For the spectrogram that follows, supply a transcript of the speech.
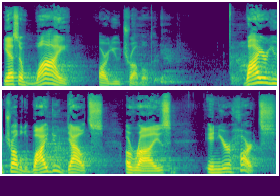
He asked them, Why are you troubled? Why are you troubled? Why do doubts arise in your hearts?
